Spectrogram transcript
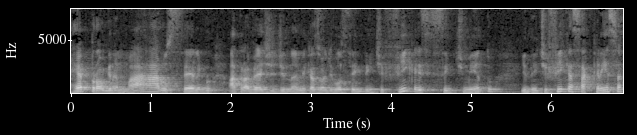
reprogramar o cérebro através de dinâmicas onde você identifica esse sentimento Identifica essa crença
